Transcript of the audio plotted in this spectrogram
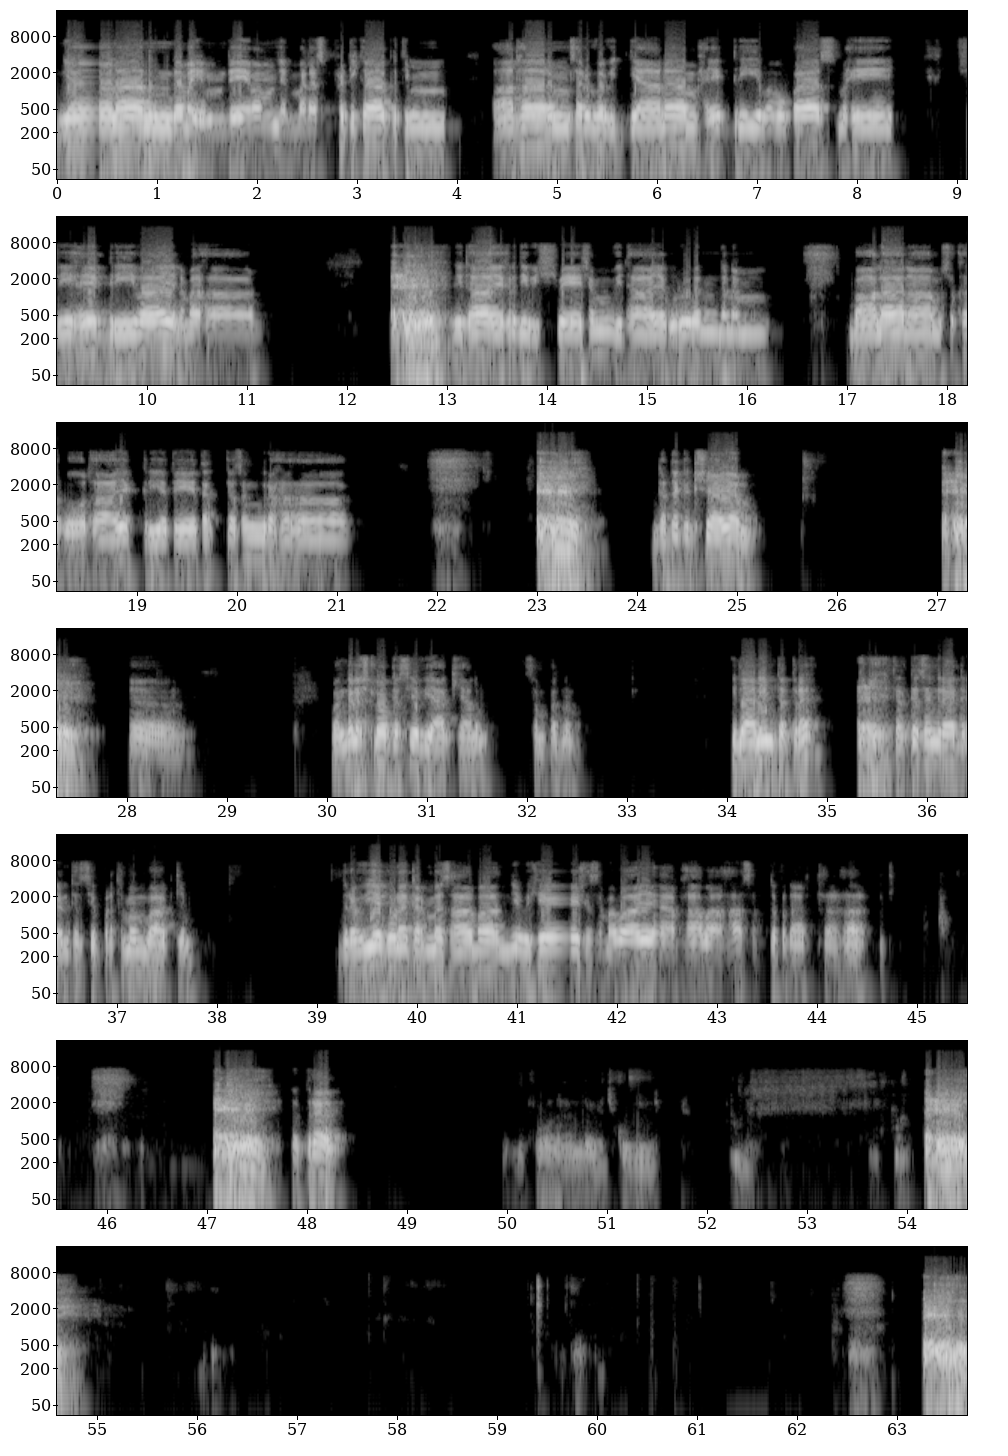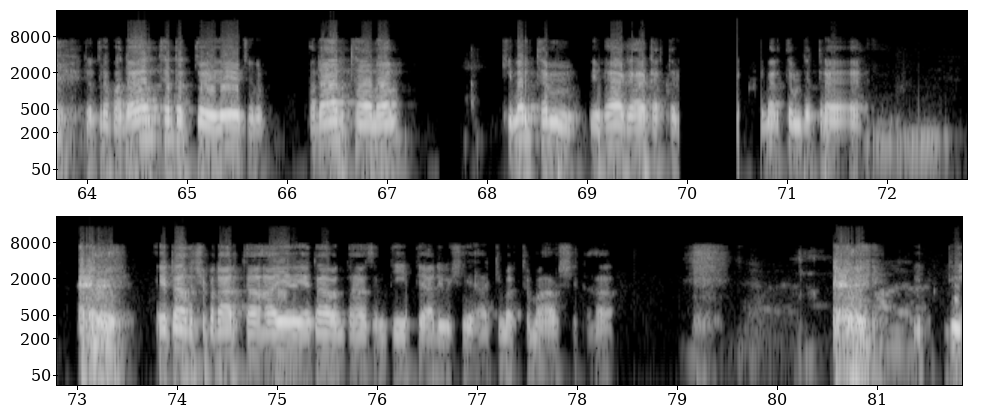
ज्ञानानन्दमयम् देवम् निर्मलस्फटिकाकृतिम् आधारम् सर्वविद्यानाम् हयग्रीवमुपास्महे। श्रीहयग्रीवाय नमः। विधाय हृदि विश्वेशम् विधाय गुरुवन्दनम् बालानाम् सुखबोधाय क्रियते तर्कसङ्ग्रहः। गतकक्षायाम् मङ्गलश्लोकस्य व्याख्यानं सम्पन्नम्। इदानीं तत्र तर्कसङ्ग्रहग्रन्थस्य प्रथमं वाक्यम् द्रव्यगुणकर्मसामान्यविशेषसमवाय अभावाः सप्तपदार्थाः इति। तत्र तत्र पदार्थतत्त्वविवेचनं पदार्थानां किमर्थं विभागः कर्तव्यः किमर्थं तत्र एतादृशपदार्थाः एतावन्तः सन्ति इत्यादिविषयः किमर्थम् आवश्यकः इति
